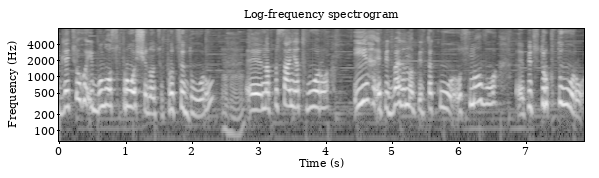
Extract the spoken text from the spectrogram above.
для цього і було спрощено цю процедуру е, написання твору. І підведено під таку основу, е, під структуру.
